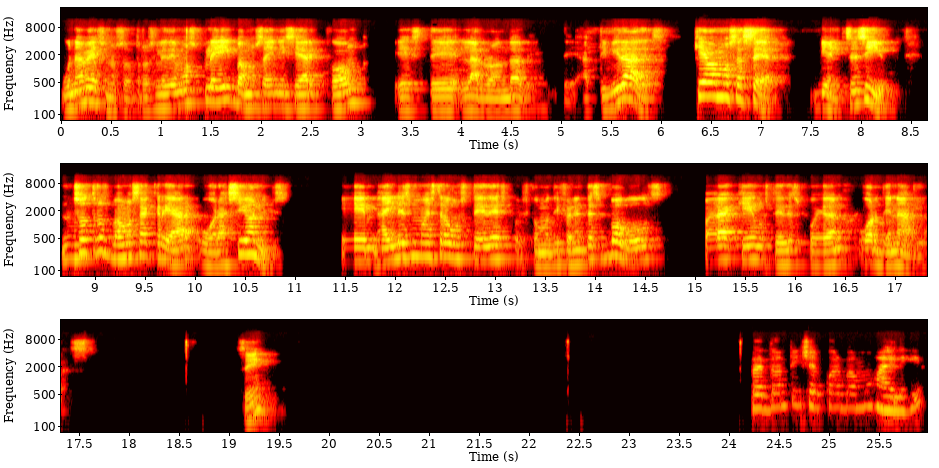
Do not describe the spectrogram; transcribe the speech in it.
Una vez nosotros le demos Play, vamos a iniciar con este, la ronda de, de actividades. ¿Qué vamos a hacer? Bien, sencillo. Nosotros vamos a crear oraciones. Eh, ahí les muestra a ustedes pues como diferentes bubbles para que ustedes puedan ordenarlas. ¿Sí? Perdón, teacher, ¿cuál vamos a elegir?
